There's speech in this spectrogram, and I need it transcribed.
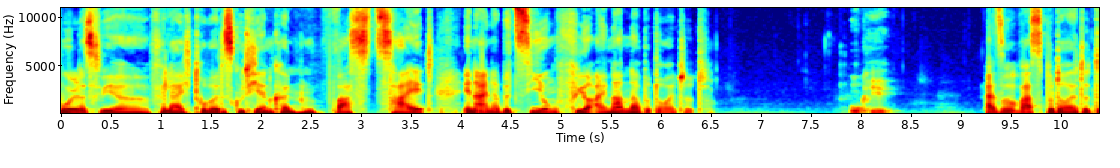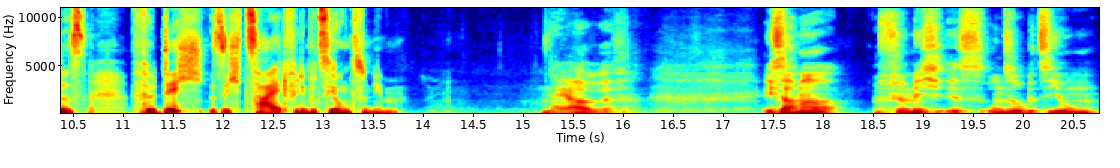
cool, dass wir vielleicht darüber diskutieren könnten, was Zeit in einer Beziehung füreinander bedeutet. Okay. Also was bedeutet es für dich, sich Zeit für die Beziehung zu nehmen? Naja, ich sag mal, für mich ist unsere Beziehung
